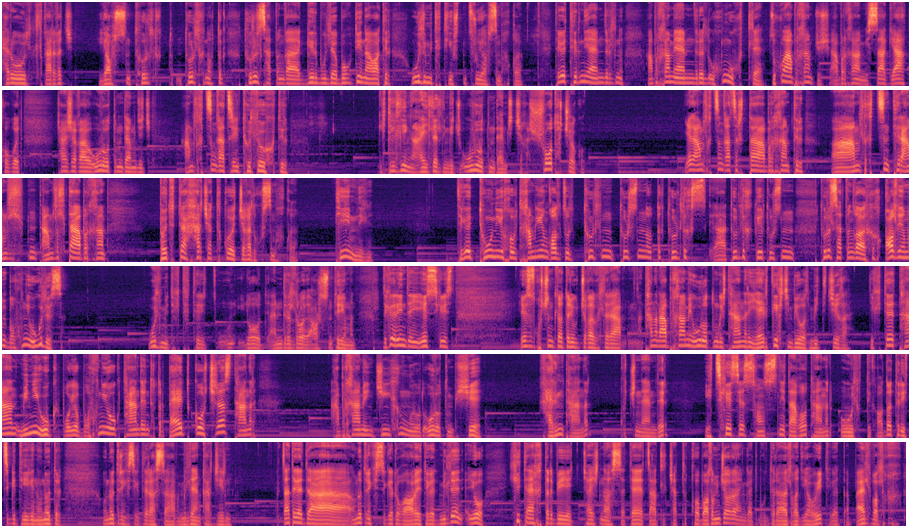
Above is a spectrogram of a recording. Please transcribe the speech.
хариу үйлдэл гаргаж явсан төрлөх төрлөх нутаг төрөл садангаа гэр бүлээ бүгдийг аваа тэр үл мэдгдэх ертөнц рүү явсан байхгүй. Тэгээд тэрний амьдрал нь Авраамийн амьдрал үхэн үхтлээ. Зөвхөн Авраам биш. Авраам, Исаак, Яаков гээд цаашаага үр удам дамжиж амлагдсан газрын төлөөх тэр итгэлийн аялал ингэж үр удам дамжиж байгаа. Шууд очиагүй. Яг амлагдсан газартаа Авраам тэр амлагдсан тэр амлалтанд амлалтаа Авраам бодтой харж чадахгүй байж байгаа л өгсөн байхгүй юу? Тим нэгэн. Тэгээд түүний хувьд хамгийн гол зүйл төрлөн төрсөн нутаг төрлөх төрлөх гэр төрсөн төрөл садангаа орхих гол юм нь Бурхны үгэл байсан. Үл мэдэгдэх тэр юу амьдрал руу орсон тэр юм. Тэгэхээр энд Есүс Христ Есүс 37 дээр юу гэж байгаа гэхээр та нар Авраамийн үр удам гэж та нарын ярьдгийг чинь би бол мэдж байгаа. Гэхдээ та миний үг буюу Бурхны үг та нарын дотор байдггүй учраас та нар Авраамийн жинхэнэ үр удам бишээ. Харин та нар 38 дээр эцгээсээ сонссны дагуу та нар үйлддэг. Одоо тэр эцэг гэдгийг нь өнөөдөр өнөөдрийн хэсэг дээр бас нэлээд гарч ирнэ. За тэгээд өнөөдрийн хэсгээр рүү оръё. Тэгээд нэлээд юу хит айхтар би чааш нь бас тий задлж чадахгүй боломжоор ингээд бүгдээр ойлгоод явъя. Тэгээд айл болох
